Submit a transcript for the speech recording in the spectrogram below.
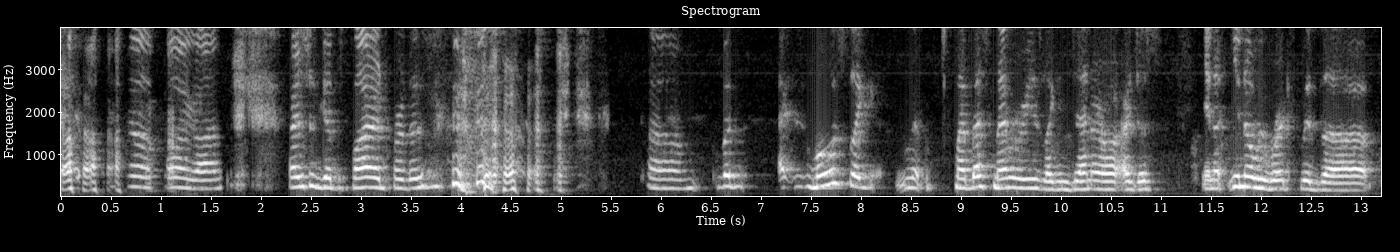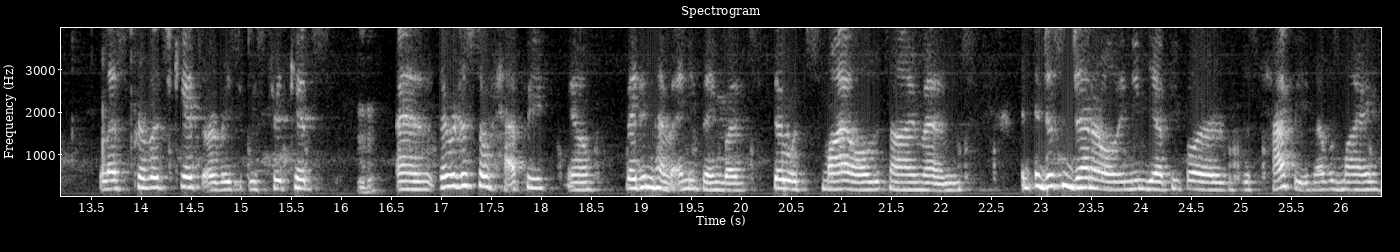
oh, oh my god, I should get fired for this. um, but most like my best memories, like in general, are just you know you know we worked with the less privileged kids or basically street kids, mm-hmm. and they were just so happy. You know, they didn't have anything, but they would smile all the time, and, and just in general in India, people are just happy. That was my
